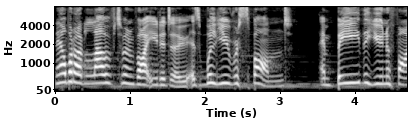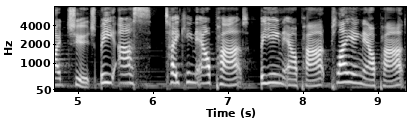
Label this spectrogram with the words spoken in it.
Now, what I'd love to invite you to do is will you respond and be the unified church? Be us taking our part, being our part, playing our part,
